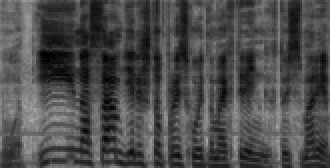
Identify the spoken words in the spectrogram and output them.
Вот. И на самом деле, что происходит на моих тренингах? То есть, смотри,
